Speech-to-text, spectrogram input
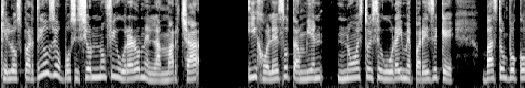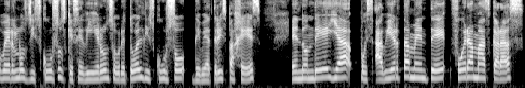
que los partidos de oposición no figuraron en la marcha Híjole, eso también no estoy segura y me parece que basta un poco ver los discursos que se dieron, sobre todo el discurso de Beatriz Pajés, en donde ella, pues abiertamente, fuera máscaras,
